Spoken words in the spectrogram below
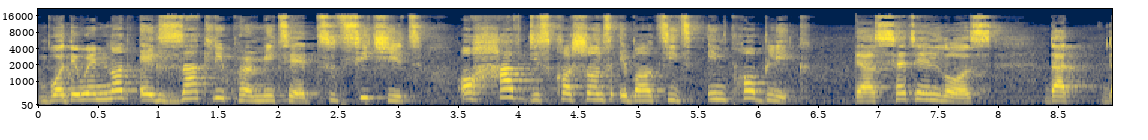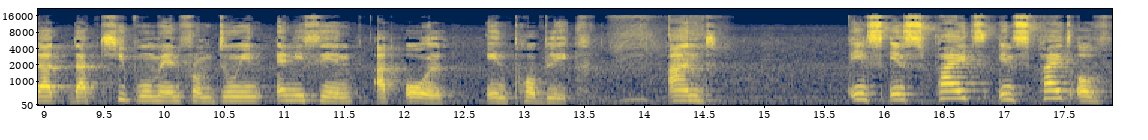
But they were not exactly permitted to teach it or have discussions about it in public. There are certain laws that that that keep women from doing anything at all in public. And in, in spite in spite of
